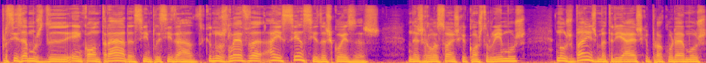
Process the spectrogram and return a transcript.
precisamos de encontrar a simplicidade que nos leva à essência das coisas, nas relações que construímos, nos bens materiais que procuramos,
